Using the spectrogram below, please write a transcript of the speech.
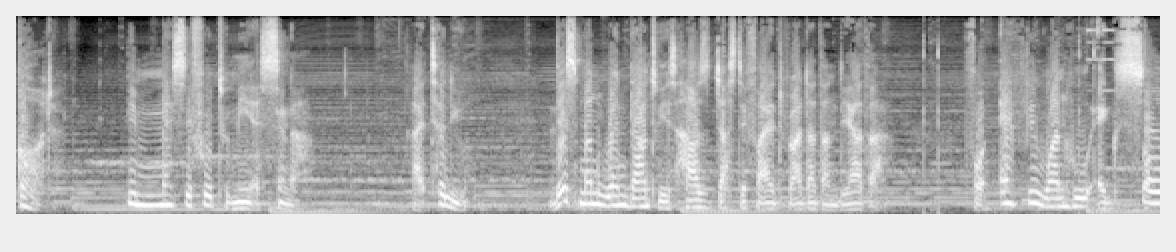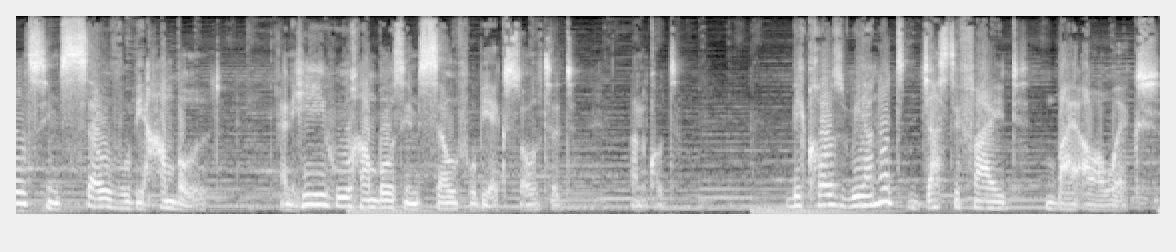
God, be merciful to me, a sinner. I tell you, this man went down to his house justified rather than the other. For everyone who exalts himself will be humbled, and he who humbles himself will be exalted. Unquote. Because we are not justified by our works,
